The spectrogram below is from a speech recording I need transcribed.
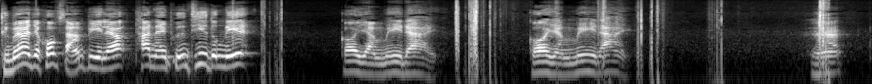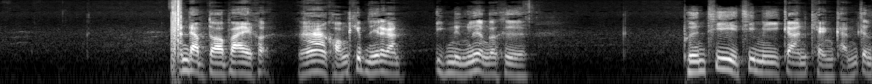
ถึงแม้ว่าจะครบสามปีแล้ว ถ้าในพื้นที่ตรงนี้ ก็ยังไม่ได้ ก็ยังไม่ได้นะอันดับต่อไปอของคลิปนี้แล้วกัน อีกหนึ่งเรื่องก็คือ พื้นที่ที่มีการแข่งขันกัน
